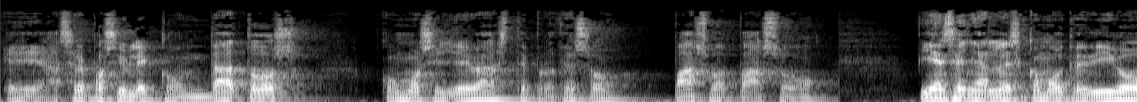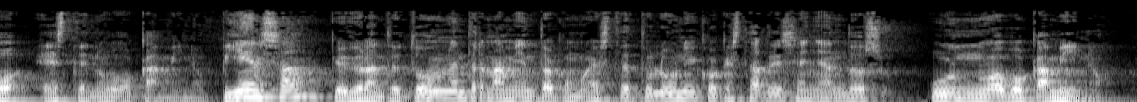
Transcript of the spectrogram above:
eh, a ser posible, con datos, cómo se lleva este proceso paso a paso y enseñarles, como te digo, este nuevo camino. Piensa que durante todo un entrenamiento como este, tú lo único que estás diseñando es un nuevo camino,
